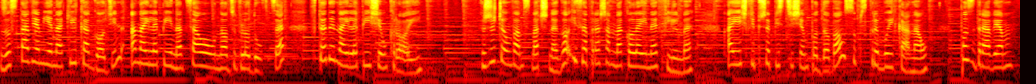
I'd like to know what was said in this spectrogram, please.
Zostawiam je na kilka godzin, a najlepiej na całą noc w lodówce, wtedy najlepiej się kroi. Życzę Wam smacznego i zapraszam na kolejne filmy. A jeśli przepis Ci się podobał, subskrybuj kanał. Pozdrawiam!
